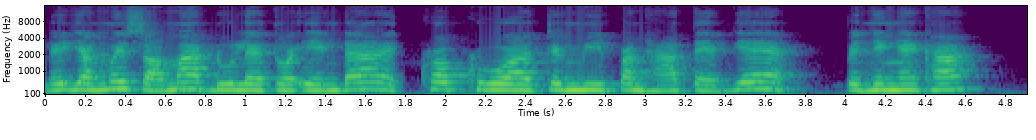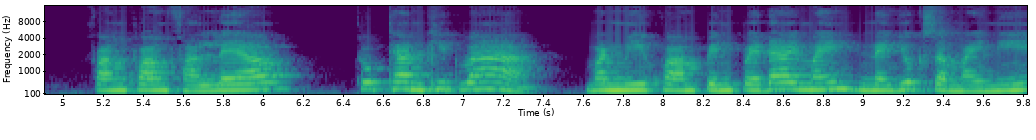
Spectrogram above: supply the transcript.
และยังไม่สามารถดูแลตัวเองได้ ครอบครัวจึงมีปัญหาแตกแยกเป็นยังไงคะ ฟังความฝันแล้ว ทุกท่านคิดว่ามันมีความเป็นไปได้ไหมในยุคสมัยนี้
